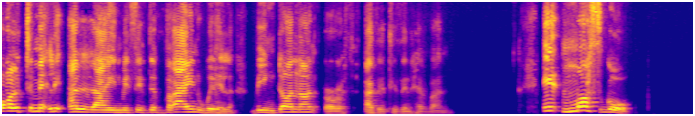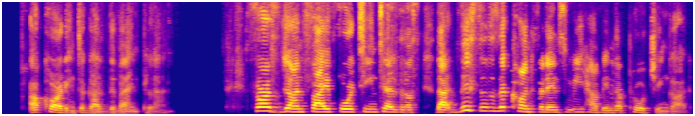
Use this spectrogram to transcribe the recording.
ultimately aligned with his divine will being done on earth as it is in heaven. It must go according to God's divine plan. First John 5 14 tells us that this is the confidence we have in approaching God.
